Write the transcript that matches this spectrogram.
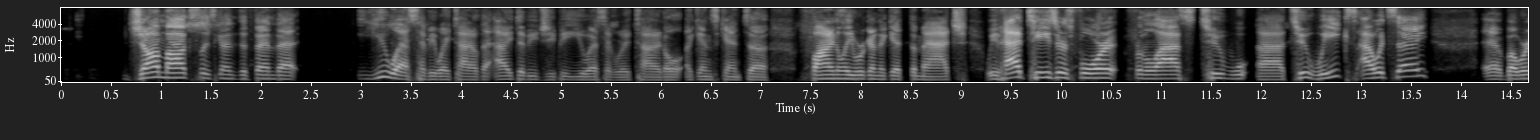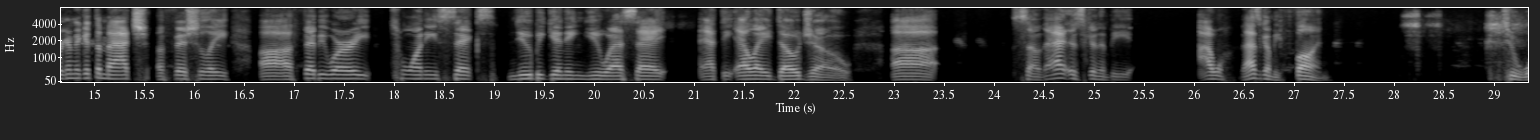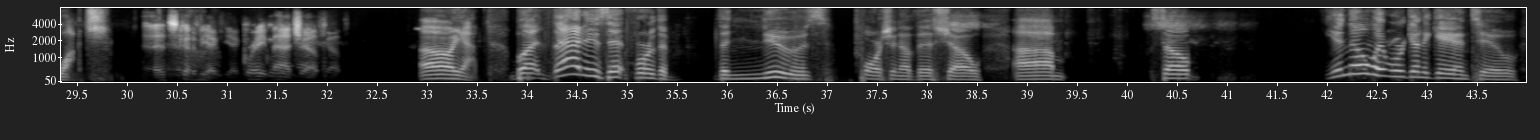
Jon Moxley's going to defend that U.S. heavyweight title, the IWGP U.S. heavyweight title against Kenta. Finally, we're going to get the match. We've had teasers for it for the last two uh, two weeks, I would say, uh, but we're going to get the match officially uh, February 26th, New Beginning USA at the LA Dojo. Uh, so that is going to be, I that's going to be fun to watch. It's going to be a, a great matchup. Oh yeah. But that is it for the the news portion of this show. Um so you know what we're going to get into.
